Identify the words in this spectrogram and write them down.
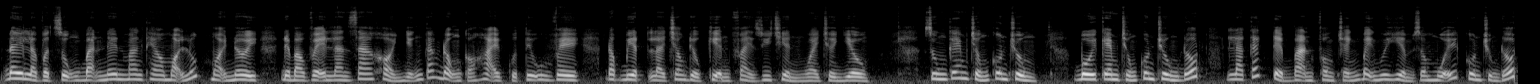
đây là vật dụng bạn nên mang theo mọi lúc mọi nơi để bảo vệ làn da khỏi những tác động có hại của tia UV, đặc biệt là trong điều kiện phải di chuyển ngoài trời nhiều. Dùng kem chống côn trùng, bôi kem chống côn trùng đốt là cách để bạn phòng tránh bệnh nguy hiểm do muỗi côn trùng đốt.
